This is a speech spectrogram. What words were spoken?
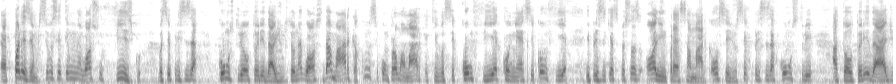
É, por exemplo, se você tem um negócio físico, você precisa construir a autoridade do seu negócio, da marca. Como você comprar uma marca que você confia, conhece e confia e precisa que as pessoas olhem para essa marca. Ou seja, você precisa construir a tua autoridade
